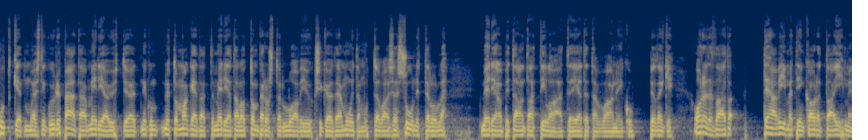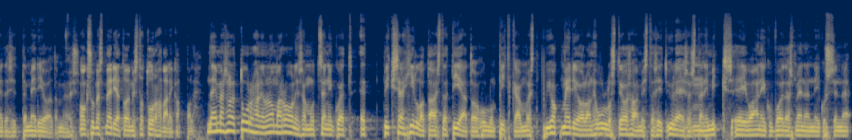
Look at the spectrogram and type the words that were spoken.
putki, että mun niin kuin ylipäätään mediayhtiö, että niin kuin nyt on makeata, että mediatalot on perustellut luovia yksiköitä ja muita, mutta vaan se suunnittelulle mediaa pitää antaa tilaa, että ei jätetä vaan niin kuin jotenkin odotetaan, että tehdään viimetiin kaudettaa ihmeitä sitten medioilta myös. Onko sun mielestä mediatoimisto turha välikappale? No ei mä sano, että turha, niin on oma roolinsa, mutta se, niin kuin, että, että miksi se hillotaan sitä tietoa hullun pitkään. Mielestäni joku medioilla on hullusti osaamista siitä yleisöstä, mm. niin miksi ei vaan niin voitaisiin mennä niin kuin sinne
